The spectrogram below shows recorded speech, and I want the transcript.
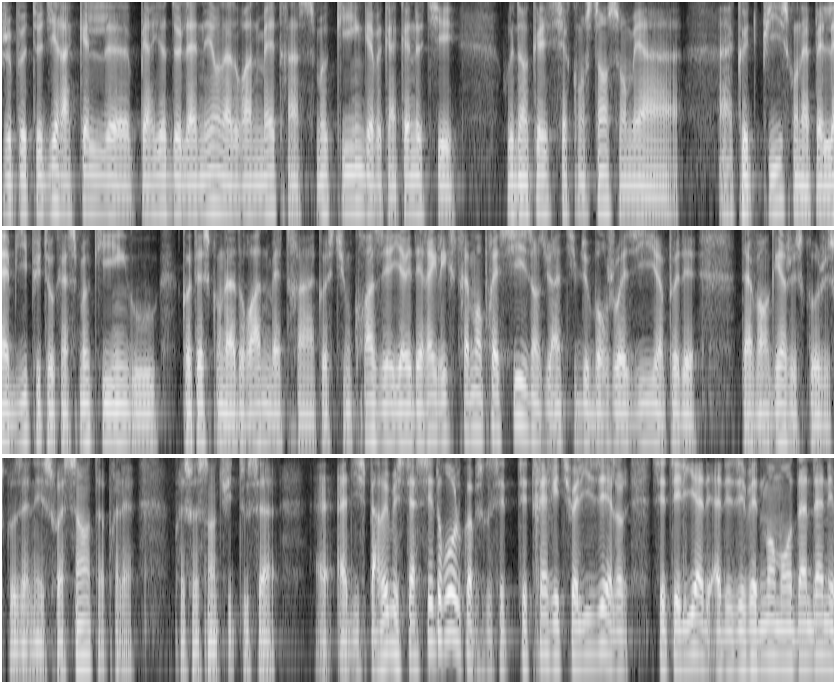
je peux te dire à quelle euh, période de l'année on a le droit de mettre un smoking avec un canotier, ou dans quelles circonstances on met un, un queue de qu'on appelle l'habit plutôt qu'un smoking, ou quand est-ce qu'on a le droit de mettre un costume croisé. Il y avait des règles extrêmement précises dans un type de bourgeoisie, un peu d'avant-guerre jusqu'aux jusqu'aux années 60, après, après 68, tout ça a disparu, mais c'était assez drôle, quoi, parce que c'était très ritualisé. Alors, c'était lié à, des événements mondains de l'année.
